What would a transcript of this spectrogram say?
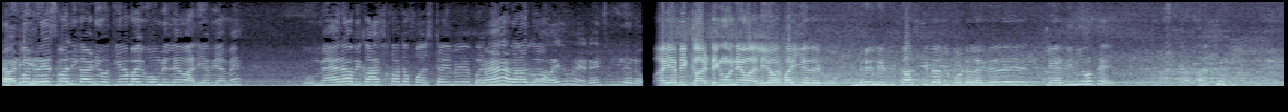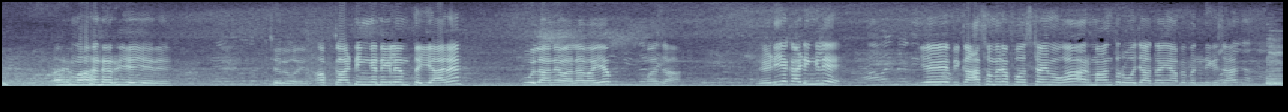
गाड़ी F1 रेस वाली गाड़ी होती है ना भाई वो मिलने वाली है अभी हमें। तो मेरा विकास का तो फ़र्स्ट टाइम है मैं हरा दूँगा भाई तुम्हें टेंशन नहीं ले रहा भाई अभी काटिंग होने वाली है और भाई ये देखो मेरे विकास की तरह फ़ोटो लग रहे थे कैदी नहीं होते? अरमान और ये ये रे। चलो भाई अब काटिंग करने के लिए हम तैयार हैं। फूल आने वाला है भाई अब मज़ा। रेडी है काटिंग के लिए? ये विकास हो मेरा फ़र्स्ट टाइम होगा अरमान तो रोज आता है यहाँ पे बंदी के साथ।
